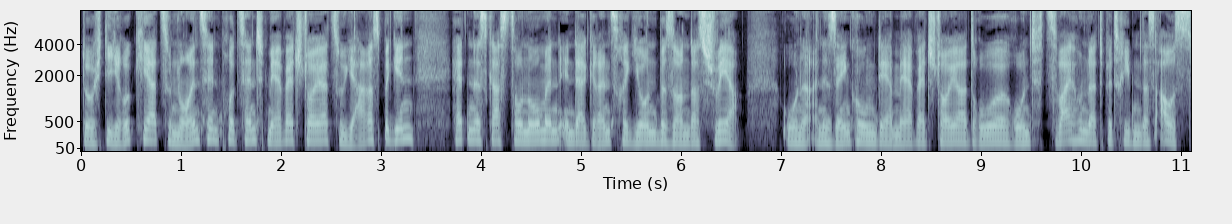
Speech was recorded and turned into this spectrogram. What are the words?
durch die Rückkehr zu 19 Prozent Mehrwertsteuer zu Jahresbeginn hätten es Gastronomen in der Grenzregion besonders schwer. Ohne eine Senkung der Mehrwertsteuer drohe rund 200 Betrieben das aus.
